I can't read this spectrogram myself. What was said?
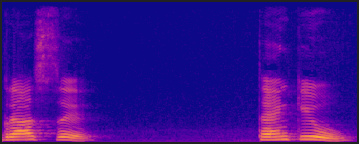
Grazie. Thank you.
